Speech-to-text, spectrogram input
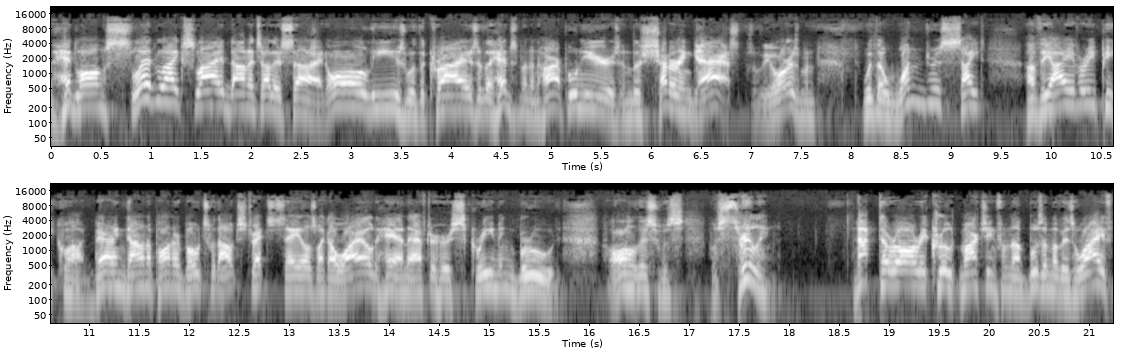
the headlong sled-like slide down its other side, all these with the cries of the headsmen and harpooneers and the shuddering gasps of the oarsmen, with the wondrous sight of the ivory Pequod bearing down upon her boats with outstretched sails like a wild hen after her screaming brood. All this was, was thrilling. Not the raw recruit marching from the bosom of his wife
